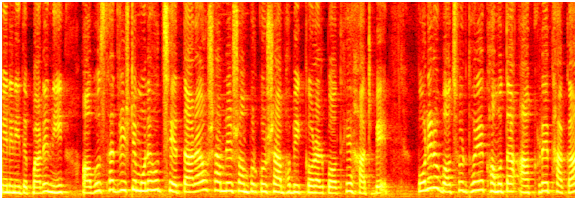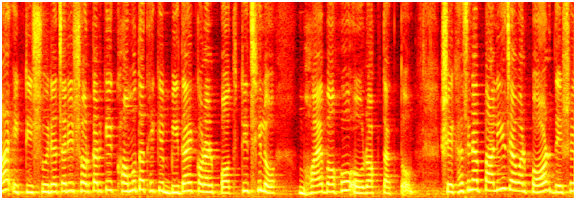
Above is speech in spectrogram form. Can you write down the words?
মেনে নিতে পারেনি। অবস্থা দৃষ্টি মনে হচ্ছে তারাও সামনের সম্পর্ক স্বাভাবিক করার পথে হাঁটবে। পনেরো বছর ধরে ক্ষমতা আঁকড়ে থাকা একটি স্বৈরাচারী সরকারকে ক্ষমতা থেকে বিদায় করার পথটি ছিল ভয়াবহ ও রক্তাক্ত। শেখ হাসিনা পালিয়ে যাওয়ার পর দেশে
